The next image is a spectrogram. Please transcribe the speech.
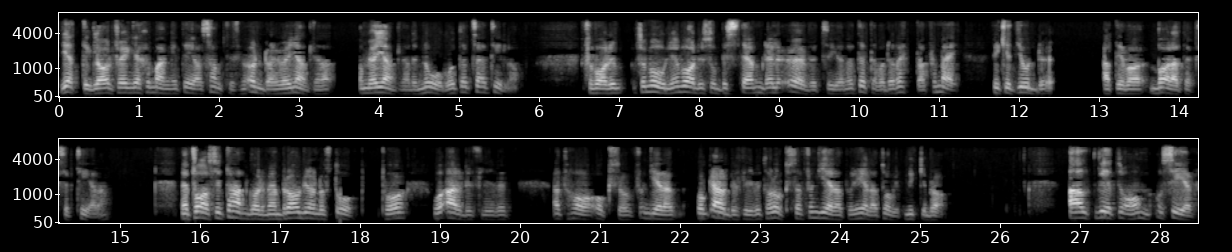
Jätteglad för engagemanget är jag samtidigt som jag undrar hur jag egentligen, om jag egentligen hade något att säga till om. För var du, förmodligen var du så bestämd eller övertygad att detta var det rätta för mig. Vilket gjorde att det var bara att acceptera. Men facit i hand gav det mig en bra grund att stå på och arbetslivet att ha också fungerat och arbetslivet har också fungerat på det hela taget mycket bra. Allt vet du om och ser.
